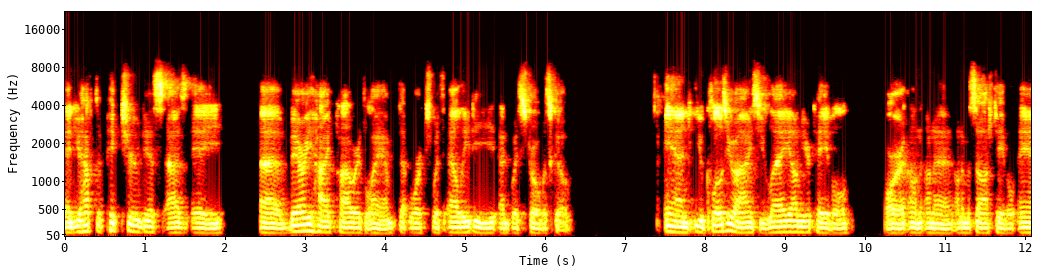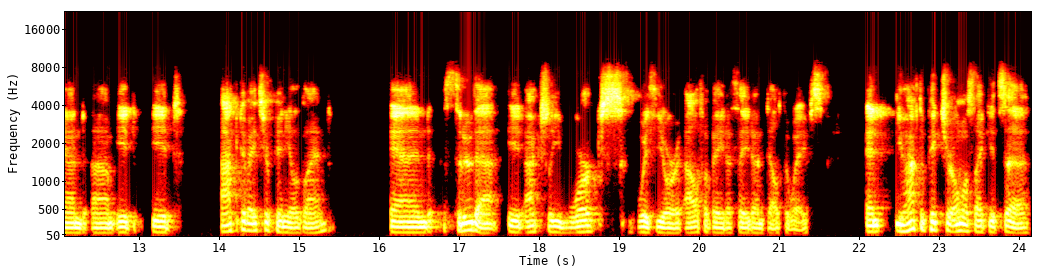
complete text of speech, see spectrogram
And you have to picture this as a, a very high powered lamp that works with LED and with stroboscope. And you close your eyes, you lay on your table or on, on, a, on a massage table, and um, it, it activates your pineal gland. And through that, it actually works with your alpha, beta, theta, and delta waves and you have to picture almost like it's a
